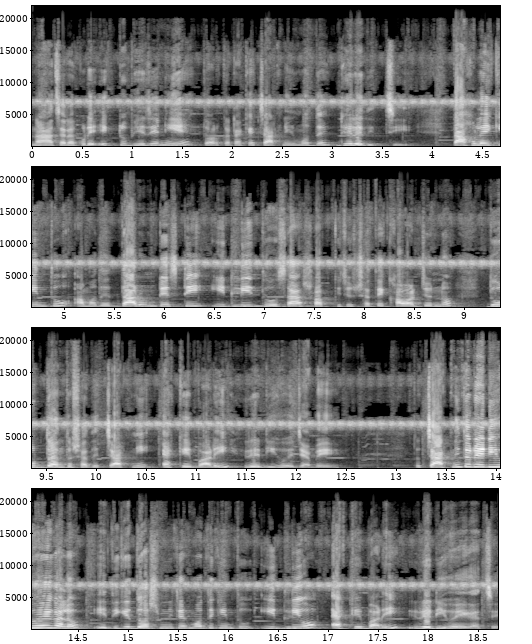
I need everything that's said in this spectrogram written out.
নাড়াচাড়া করে একটু ভেজে নিয়ে তরকাটাকে চাটনির মধ্যে ঢেলে দিচ্ছি। তাহলেই কিন্তু আমাদের দারুণ টেস্টি ইডলি, ধোসা সব কিছুর সাথে খাওয়ার জন্য দুর্দান্ত স্বাদের চাটনি একেবারেই রেডি হয়ে যাবে। তো চাটনি তো রেডি হয়ে গেল। এদিকে দশ মিনিটের মধ্যে কিন্তু ইডলিও একেবারেই রেডি হয়ে গেছে।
